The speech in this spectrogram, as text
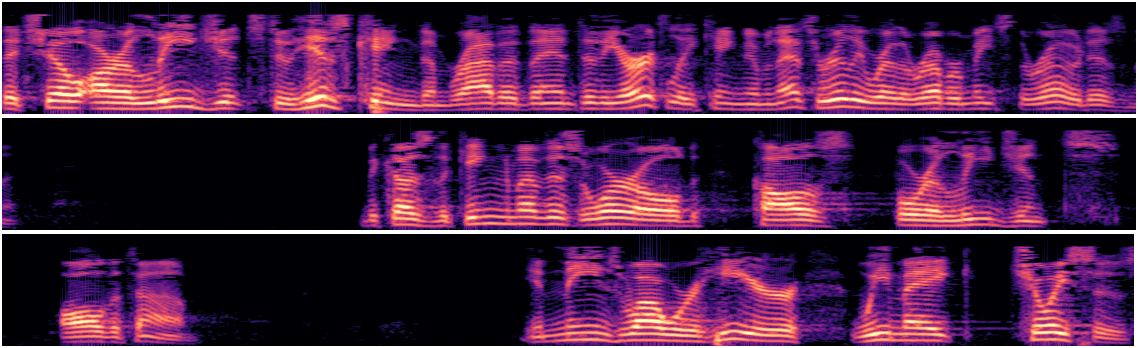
that show our allegiance to His kingdom rather than to the earthly kingdom. And that's really where the rubber meets the road, isn't it? Because the kingdom of this world calls for allegiance all the time. It means while we're here, we make choices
